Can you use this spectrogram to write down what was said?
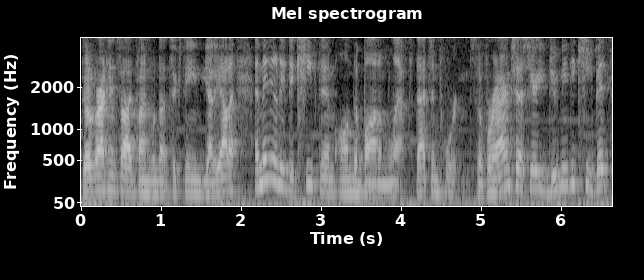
Go to the right hand side, find 1.16, yada yada, and then you'll need to keep them on the bottom left. That's important. So for Iron Chest here, you do need to keep it.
